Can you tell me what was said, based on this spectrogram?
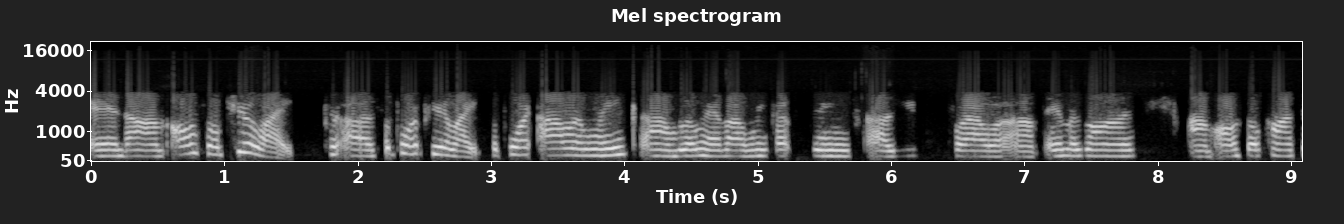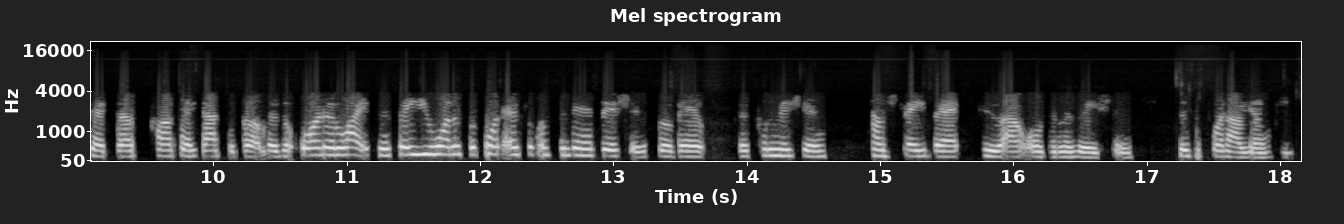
and um, also Pure Light. Uh, support Pure Light. Support our link. Um, we'll have our link up soon uh, for our um, Amazon. Um, also contact us, contact Dr. Butler to order lights and say you want to support excellence and ambition so that the commission comes straight back to our organization to support our young people.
